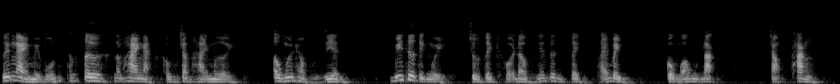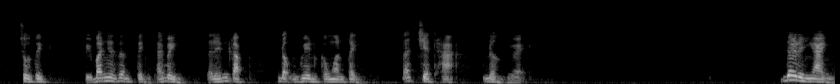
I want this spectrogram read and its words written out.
Tới ngày 14 tháng 4 năm 2020, ông Nguyễn Hồng Diên, Bí thư tỉnh ủy, Chủ tịch Hội đồng Nhân dân tỉnh Thái Bình cùng ông Đặng Trọng Thăng, Chủ tịch Ủy ban Nhân dân tỉnh Thái Bình đã đến gặp động viên công an tỉnh đã triệt hạ đường nhuệ. Đây là hình ảnh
